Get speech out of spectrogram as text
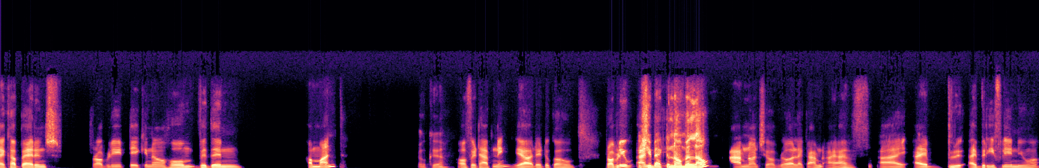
like her parents probably taken her home within a month Okay. of it happening yeah they took her home probably Is she back to normal now? i'm not sure bro like i'm i have i i br- i briefly knew her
